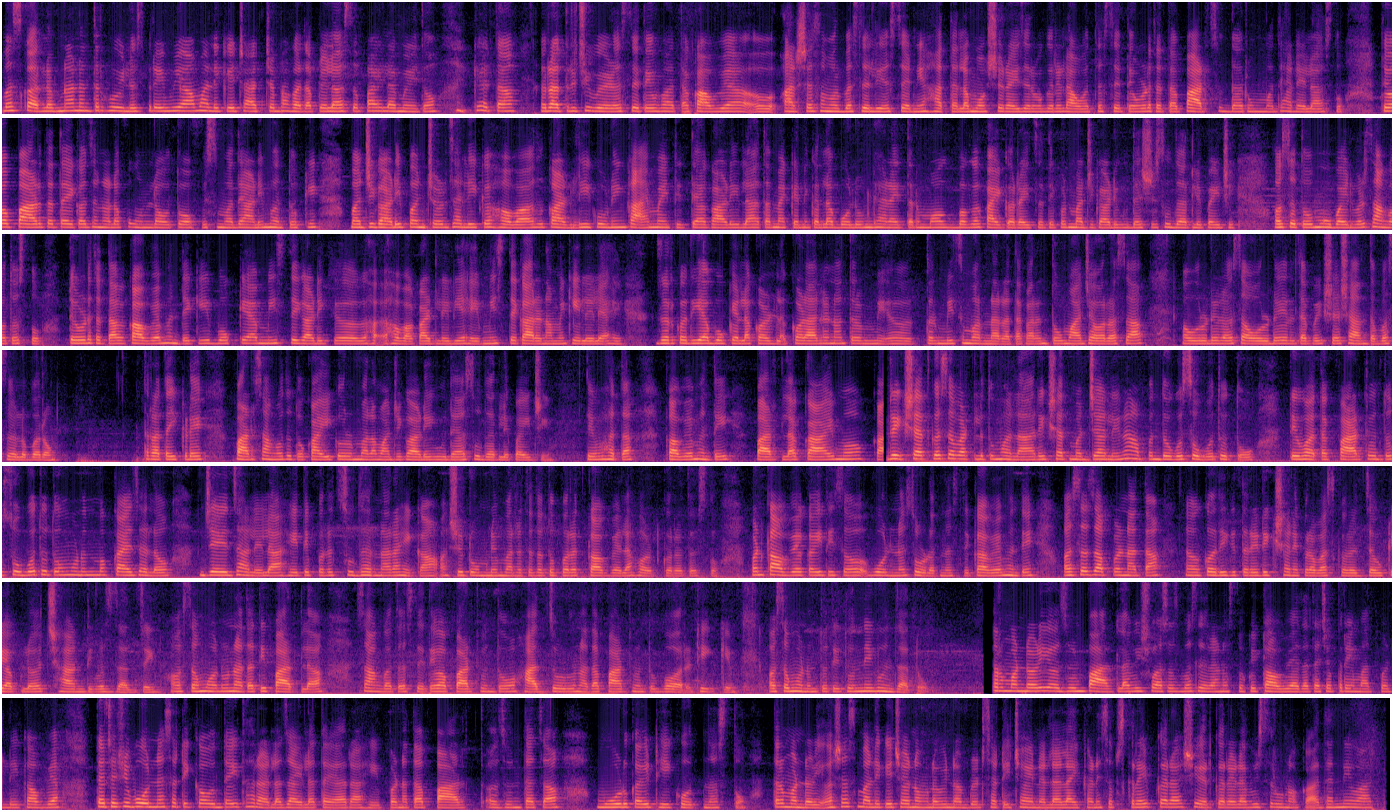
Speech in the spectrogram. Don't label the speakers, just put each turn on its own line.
नमस्कार. लग्नानंतर होईलच प्रेम. या मालिकेच्या आजच्या भागात आपल्याला असं पाहायला मिळतं की आता रात्रीची वेळ असते तेव्हा आता काव्या आरशासमोर बसलेली असते आणि हाताला मॉइश्चरायझर वगैरे लावत असते. तेवढ्यात आता पार्थसुद्धा रूममध्ये आलेला असतो. तेव्हा पार्थ आता एका जणाला फोन लावतो ऑफिसमध्ये आणि म्हणतो की माझी गाडी पंक्चर झाली की हवा काढली कोणी? काय माहिती? त्या गाडीला आता मेकॅनिकलला बोलवून घ्या नाही तर मग बघा काय करायचं ते. पण माझी गाडी उद्याशी सुधारली पाहिजे. असं तो मोबाईलवर सांगत असतो. तेवढ्यात आता काव्या म्हणते की बोक्या मीच ते गाडी ह- हवा काढलेली आहे. मीच ते कारनामे केलेले आहे. जर कधी या बोक्याला कळलं कळालं ना तर मी तर मीच मरणार आता. कारण तो माझ्यावर असा ओरडेल असा ओरडेल त्यापेक्षा शांत बसलेलं बरं. तर आता इकडे पार सांगत होतो काही करून मला माझी गाडी उद्या सुधारली पाहिजे. तेव्हा आता काव्य म्हणते पार्थला काय मग? का रिक्षात कसं वाटलं तुम्हाला? रिक्षात मज्जा आली ना? आपण दोघं सोबत होतो. तेव्हा आता पार्थ म्हणतो सोबत होतो म्हणून मग काय झालं? जे झालेलं आहे ते परत सुधारणार आहे का? असे टोमणे मारत आता तो परत काव्याला हर्ट करत असतो. पण काव्य काही तिचं बोलणं सोडत नसते. काव्य म्हणते असंच आपण आता कधीतरी रिक्षाने प्रवास करत जाऊ की आपलं छान दिवस जात जाईल. असं म्हणून आता ती पार्थला सांगत असते. तेव्हा पार्थ म्हणतो हात जोडून आता पार्थ म्हणतो बरं ठीक आहे. असं म्हणून तो तिथून निघून जातो. तर मंडळी अजून पार्थला विश्वासच बसलेला नसतो की काव्य आता त्याच्या प्रेमात पडली. काव्या त्याच्याशी बोलण्यासाठी कोणत्याही थरायला जायला तयार आहे. पण आता पार्थ अजून त्याचा मूड काही ठीक होत नसतो. तर मंडळी अशाच मालिकेच्या नवनवीन अपडेटसाठी चॅनलला लाईक आणि सबस्क्राईब करा. शेअर करायला विसरू नका. धन्यवाद.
